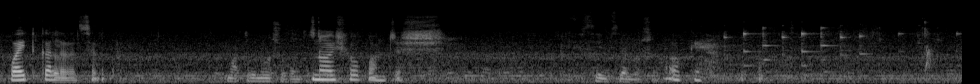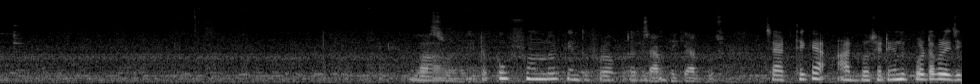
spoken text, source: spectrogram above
হোয়াইট কালার আছে দেখো। নয়শো পঞ্চাশ ওকে। এটা খুব সুন্দর কিন্তু ফ্রকটা চার থেকে আট বছর। চার থেকে আট বছর। এটা কিন্তু পুরোটা করে এই যে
